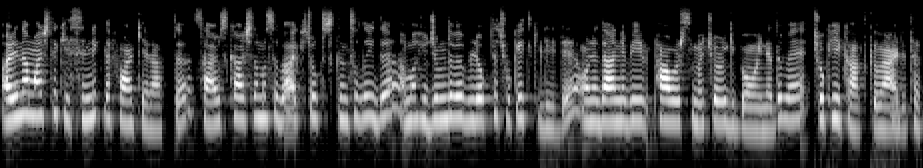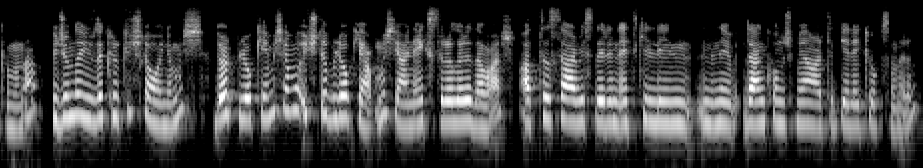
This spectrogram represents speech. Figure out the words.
Arina maçta kesinlikle fark yarattı. Servis karşılaması belki çok sıkıntılıydı ama hücumda ve blokta çok etkiliydi. O nedenle bir power smaçör gibi oynadı ve çok iyi katkı verdi takımına. Hücumda %43 ile oynamış. 4 blok yemiş ama 3 de blok yapmış. Yani ekstraları da var. Attığı servis servislerin etkiliğinden konuşmaya artık gerek yok sanırım.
